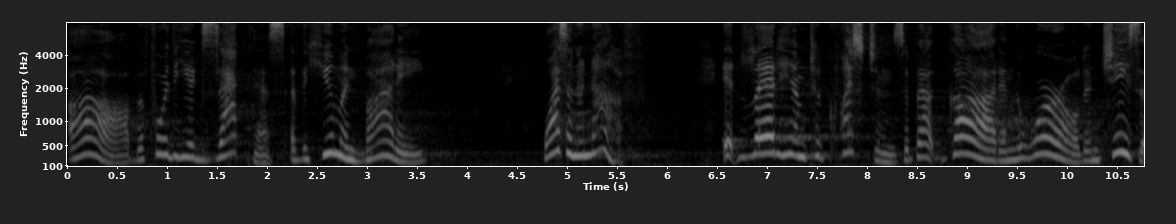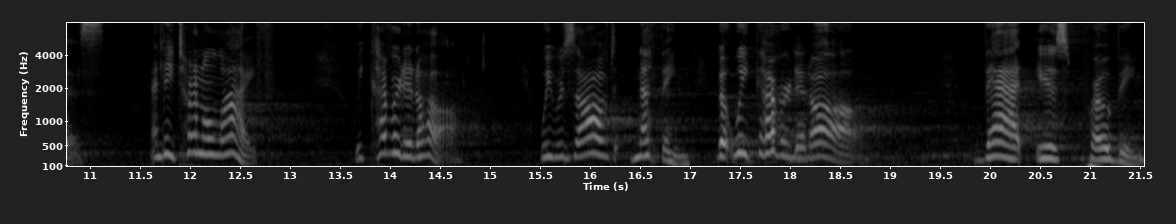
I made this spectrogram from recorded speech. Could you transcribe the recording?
awe before the exactness of the human body wasn't enough. It led him to questions about God and the world and Jesus and eternal life. We covered it all. We resolved nothing, but we covered it all. That is probing.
